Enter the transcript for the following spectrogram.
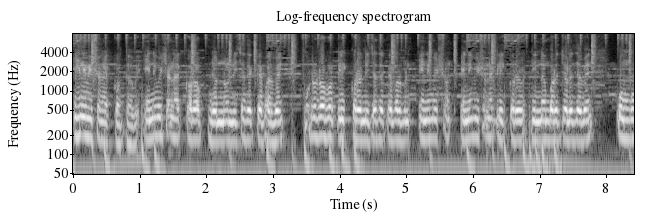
অ্যানিমেশন অ্যাড করতে হবে। অ্যানিমেশন অ্যাড করার জন্য নিচে দেখতে পারবেন ফটোটার উপর ক্লিক করে নিচে দেখতে পারবেন অ্যানিমেশন অ্যানিমেশনে ক্লিক করে তিন নম্বরে চলে যাবেন। কম্বো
